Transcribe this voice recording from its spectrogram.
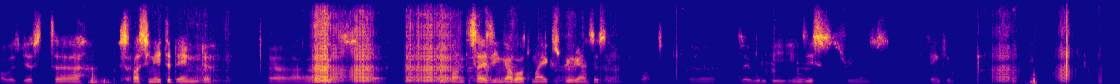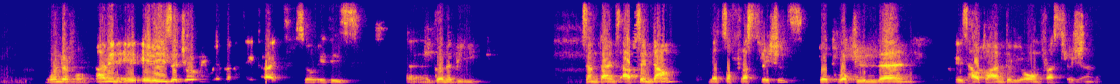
I was just fascinated and fantasizing about my experiences and what they will be in these three months. Thank you. Wonderful. I mean, it, it is a journey we're going to take, right? So it is uh, going to be sometimes ups and down, lots of frustrations. But what you learn is how to handle your own frustration.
